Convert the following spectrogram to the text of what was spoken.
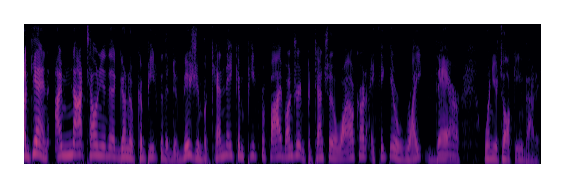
Again, I'm not telling you they're going to compete for the division, but can they compete for 500 and potentially a wild card? I think they're right there when you're talking about it.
